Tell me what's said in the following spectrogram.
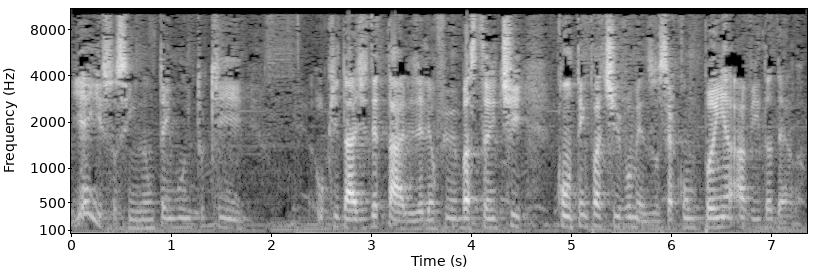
E é isso, assim, não tem muito que o que dá de detalhes. Ele é um filme bastante contemplativo mesmo. Você acompanha a vida dela.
